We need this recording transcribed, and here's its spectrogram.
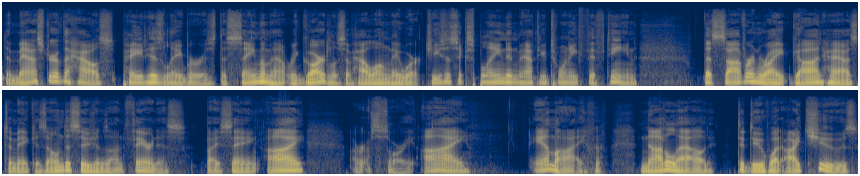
the master of the house paid his laborers the same amount regardless of how long they worked. Jesus explained in Matthew 20:15 the sovereign right God has to make his own decisions on fairness by saying, I, or sorry, I am I not allowed to do what I choose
